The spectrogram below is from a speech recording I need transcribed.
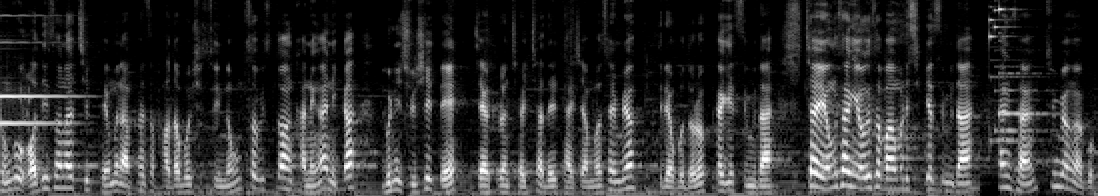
전국 어디서나 집 대문 앞에서 받아보실 수 있는 홈 서비스 또한 가능하니까 문의 주실 때 제가 그런 절차들 다시 한번 설명드려보도록 하겠습니다. 자 영상 여기서 마무리 짓겠습니다. 항상 투명하고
